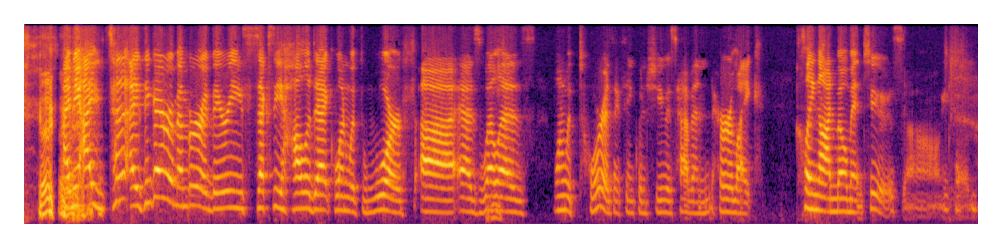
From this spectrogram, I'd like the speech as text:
I mean, I ten- I think I remember a very sexy holodeck one with Worf, uh, as well as one with Torres. I think when she was having her like Klingon moment too. So you could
